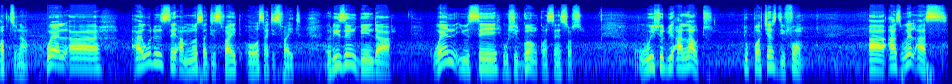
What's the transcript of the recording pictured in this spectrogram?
up to now. Well, uh, I wouldn't say I'm not satisfied or satisfied. Reason being that when you say we should go on consensus, we should be allowed to purchase the form, uh, as well as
